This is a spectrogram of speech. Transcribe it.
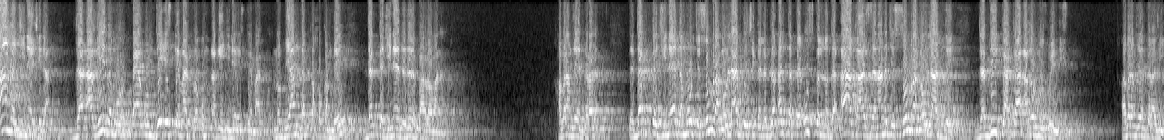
هغه جنې چې دا د هغه د مور په اوم د استعمال کړو اوم هغه جنې استعمال کړو نو بیا د حکم دی دک جنې د د پر روانه خبرم زه اندراله د دک جنې د مور چې څومره اولاد دي چې کله د الته په اوس کله نو د اغا زنانه چې څومره اولاد دي د دې کاکا اگر مو خويندې شو خبرم زه اندرازي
